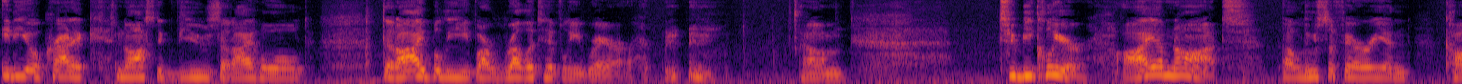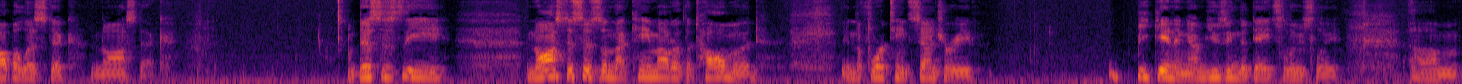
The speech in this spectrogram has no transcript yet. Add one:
idiocratic Gnostic views that I hold that I believe are relatively rare. um, to be clear, I am not a Luciferian Kabbalistic Gnostic. This is the Gnosticism that came out of the Talmud in the 14th century, beginning. I'm using the dates loosely. Um,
